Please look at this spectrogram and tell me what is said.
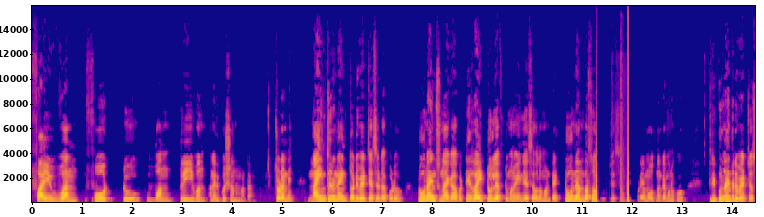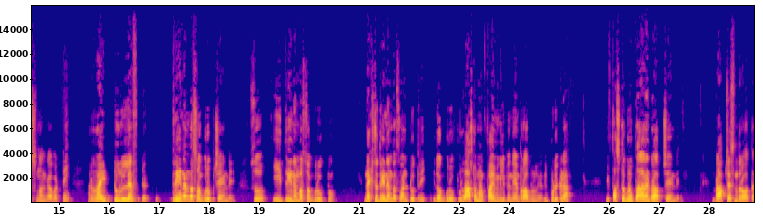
Five one four two one three one అనేది క్వశ్చన్ అనమాట చూడండి. నైన్త్ నైన్త్తో డివైడ్ చేసేటప్పుడు టూ నైన్స్ ఉన్నాయి కాబట్టి రైట్ టు లెఫ్ట్ మనం ఏం చేసేవాళ్ళం అంటే టూ నెంబర్స్ గ్రూప్ చేసాం ఇప్పుడు ఏమవుతుందంటే మనకు ట్రిపుల్ నైన్త్ డివైడ్ చేస్తున్నాం కాబట్టి right to left three numbers ఒక గ్రూప్ చేయండి. సో ఈ త్రీ నెంబర్స్ ఒక group next three numbers one two three ఇది ఒక గ్రూప్ లాస్ట్లో మనకు ఫైవ్ మిగిలిపోయింది ఏం ప్రాబ్లం లేదు. ఇప్పుడు ఇక్కడ ఈ ఫస్ట్ గ్రూప్ అలానే డ్రాప్ చేయండి. డ్రాప్ చేసిన తర్వాత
